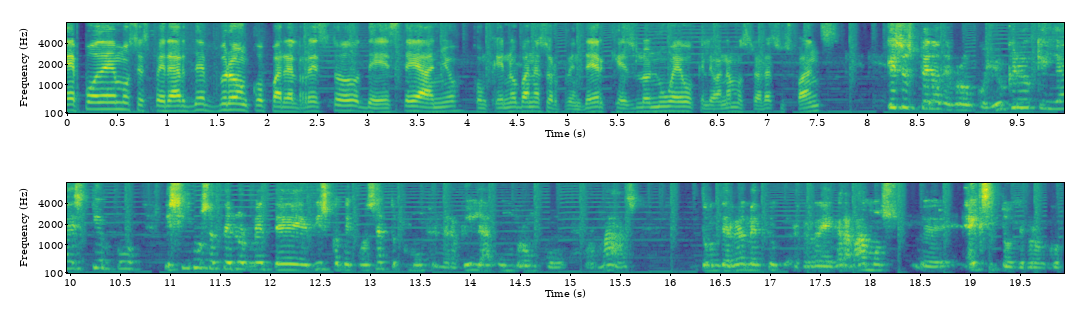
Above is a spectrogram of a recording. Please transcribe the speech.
¿Qué podemos esperar de Bronco para el resto de este año? ¿Con qué nos van a sorprender? ¿Qué es lo nuevo que le van a mostrar a sus fans? ¿Qué se espera de Bronco? Yo creo que ya es tiempo. Hicimos anteriormente discos de concepto como un primera fila, un Bronco por más donde realmente regrabamos eh, éxitos de Bronco.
